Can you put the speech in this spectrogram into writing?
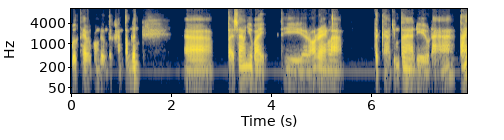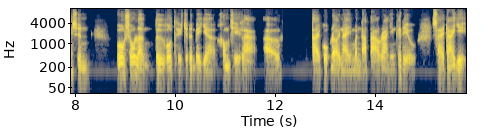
bước theo con đường thực hành tâm linh. À, tại sao như vậy? Thì rõ ràng là tất cả chúng ta đều đã tái sinh vô số lần từ vô thủy cho đến bây giờ. Không chỉ là ở tại cuộc đời này mình đã tạo ra những cái điều sai trái gì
